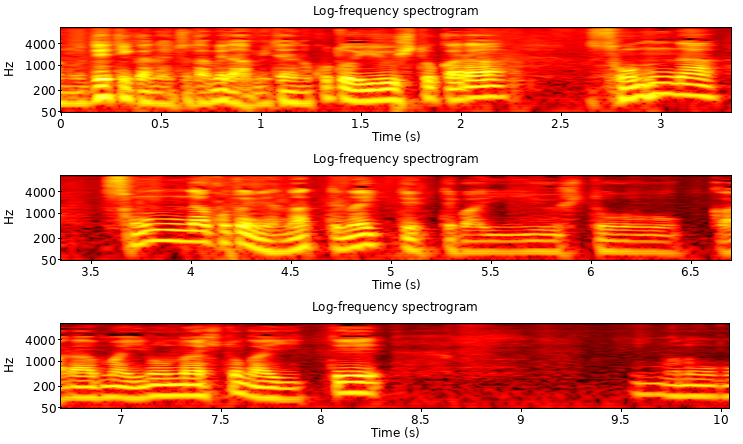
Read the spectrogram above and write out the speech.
あの出ていかないとダメだみたいなことを言う人から、そんな、そんなことにはなってないって言ってば言う人から、まあ、いろんな人がいて、あの、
